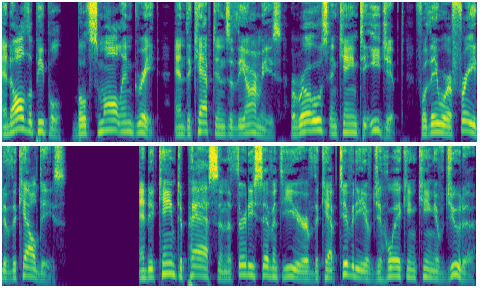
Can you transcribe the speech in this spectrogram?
And all the people, both small and great, and the captains of the armies, arose and came to Egypt, for they were afraid of the Chaldees. And it came to pass in the thirty seventh year of the captivity of Jehoiachin king of Judah,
